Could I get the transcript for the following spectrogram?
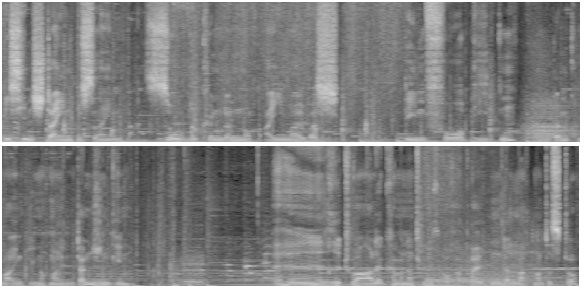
Bisschen Stein muss sein. So, wir können dann noch einmal was den vorbieten. Und dann können wir eigentlich nochmal in den Dungeon gehen. Äh, Rituale können wir natürlich auch abhalten. Dann macht man das doch.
